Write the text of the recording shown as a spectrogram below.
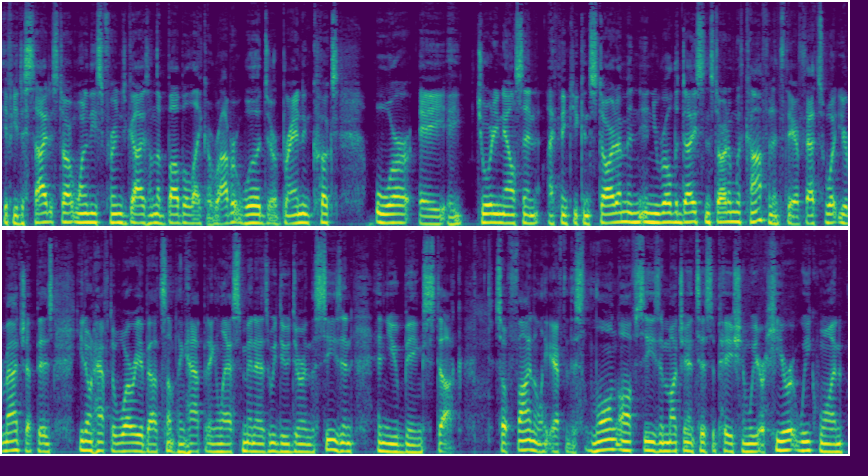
if you decide to start one of these fringe guys on the bubble, like a Robert Woods or Brandin Cooks or a, a Jordy Nelson, I think you can start him and, and you roll the dice and start him with confidence there. If that's what your matchup is, you don't have to worry about something happening last minute as we do during the season and you being stuck. So finally, after this long off season, much anticipation, we are here at week one.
